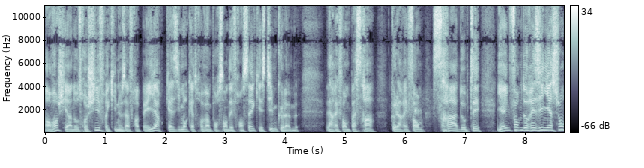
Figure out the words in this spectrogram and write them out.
en revanche, il y a un autre chiffre qui nous a frappé hier quasiment 80% des Français qui estiment que la la réforme passera, que la réforme sera adoptée. Il y a une forme de résignation.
